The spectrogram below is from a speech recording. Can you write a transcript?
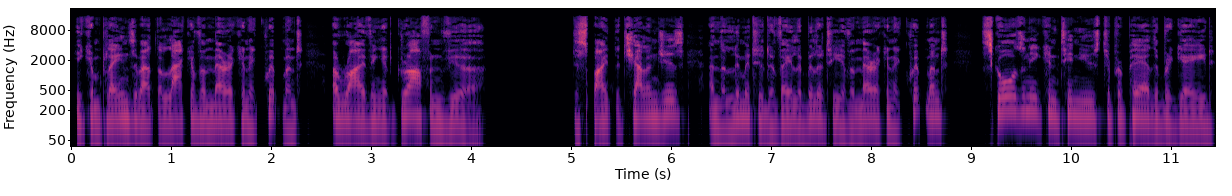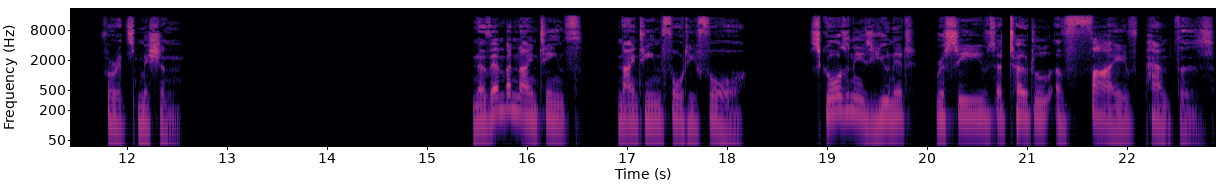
He complains about the lack of American equipment arriving at Grafenwöhr. Despite the challenges and the limited availability of American equipment, Skorzeny continues to prepare the brigade for its mission. November 19th, 1944. Skorzeny's unit receives a total of five Panthers.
